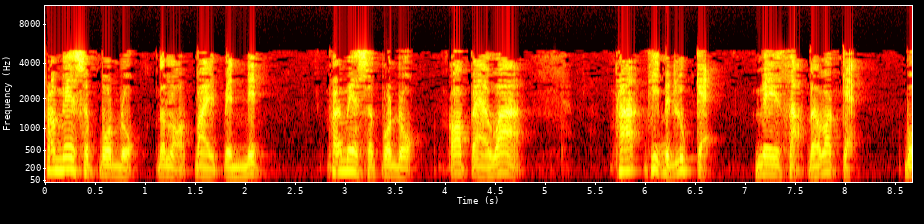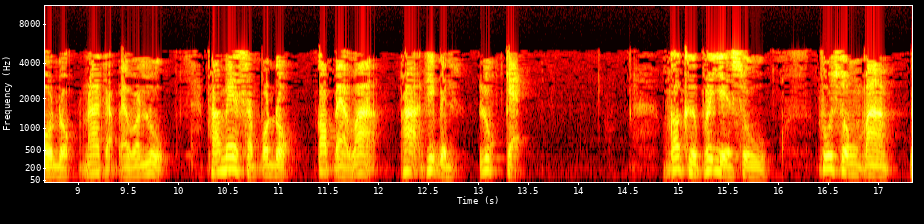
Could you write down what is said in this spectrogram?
พระเมสสโปดกตลอดไปเป็นนิจพระเมสสโปดกก็แปลว่า พระที่เป็นลูกแกะ เมสะแปลว่าแกะโปดกน่าจะแปลว่าลูก พระเมสะโปดกก็แปลว่า พระที่เป็นลูกแกะ ก็คือพระเยซู ผู้ทรงมาเป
